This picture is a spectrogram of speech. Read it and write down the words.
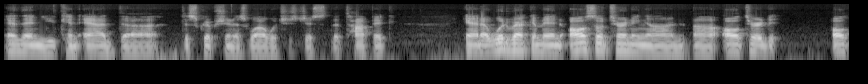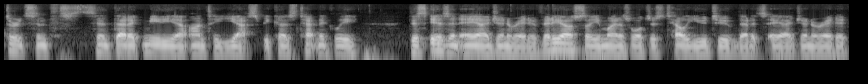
And then you can add the description as well, which is just the topic. And I would recommend also turning on uh, altered altered synth synthetic media onto yes, because technically this is an AI generated video. So you might as well just tell YouTube that it's AI generated.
